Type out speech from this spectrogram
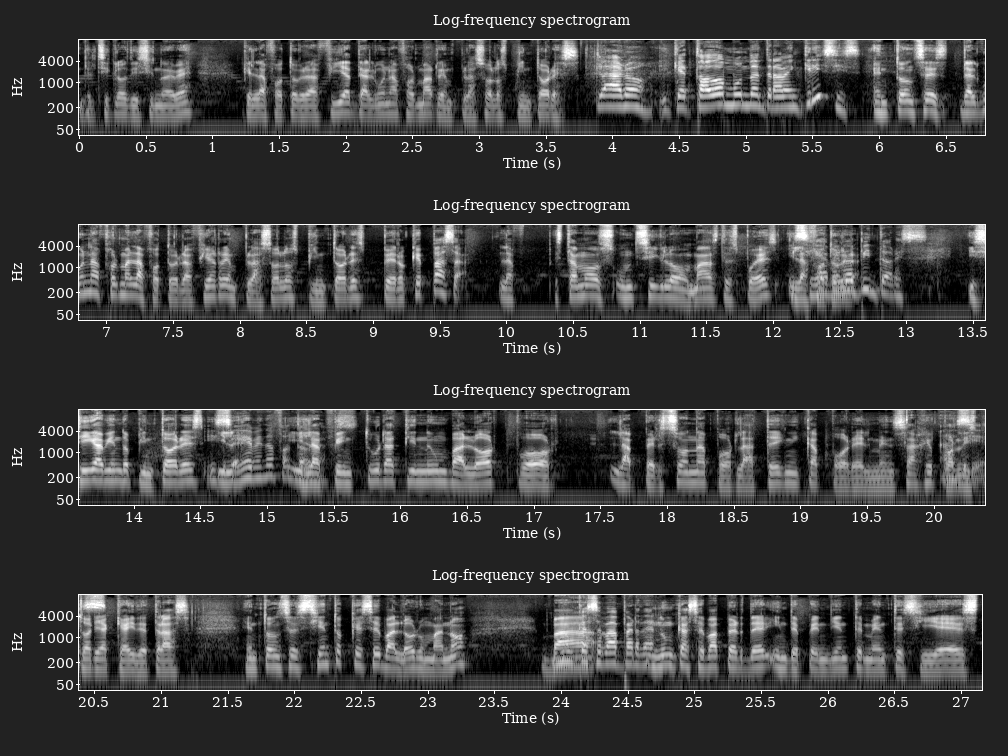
del siglo XIX, que la fotografía de alguna forma reemplazó a los pintores. Claro, y que todo el mundo entraba en crisis. Entonces, de alguna forma la fotografía reemplazó a los pintores, pero ¿qué pasa? La- estamos un siglo más después y, Y, la sigue habiendo fotogra- pintores. y sigue habiendo pintores Y y, la, sigue habiendo y la pintura tiene un valor por la persona, por la técnica, por el mensaje, por Así la es. historia que hay detrás. Entonces, siento que ese valor humano va, Nunca se va a perder. Nunca se va a perder independientemente si es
